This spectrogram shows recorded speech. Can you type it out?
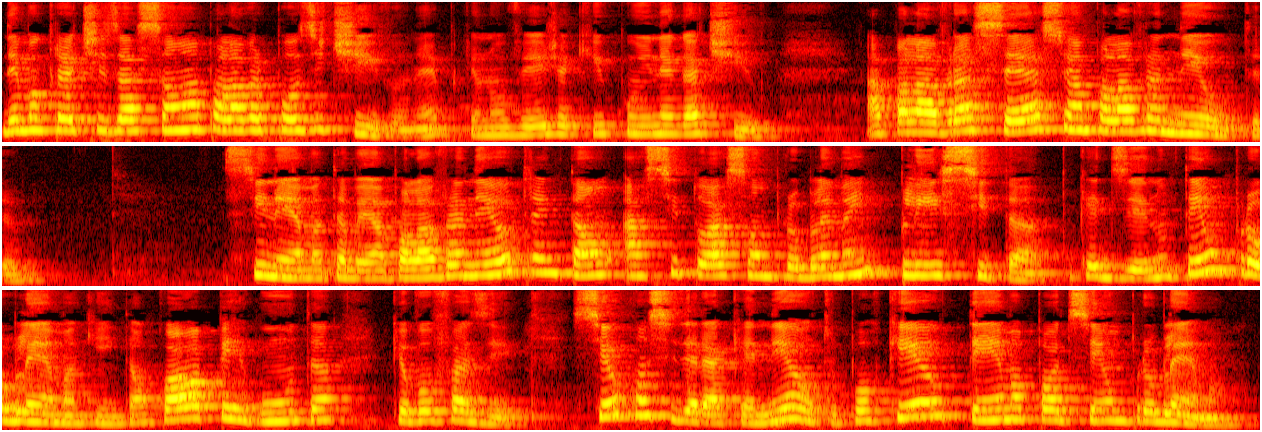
Democratização é a palavra positiva, né? Porque eu não vejo aqui cunho negativo. A palavra acesso é uma palavra neutra. Cinema também é uma palavra neutra, então a situação problema é implícita. Quer dizer, não tem um problema aqui. Então, qual a pergunta que eu vou fazer? Se eu considerar que é neutro, por que o tema pode ser um problema?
